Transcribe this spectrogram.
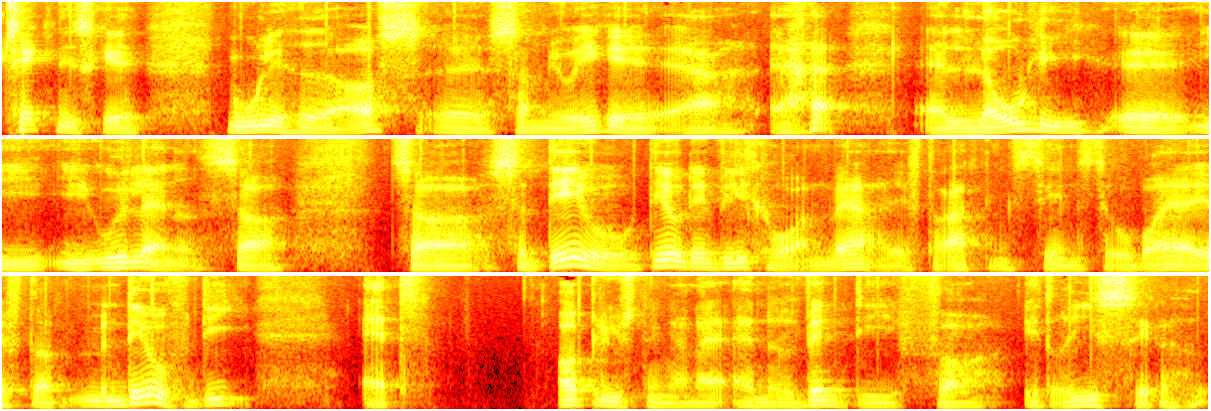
tekniske muligheder også, øh, som jo ikke er, er, er lovlige øh, i, i udlandet. Så, så, så det, er jo, det er jo det vilkår, en hver efterretningstjeneste opererer efter. Men det er jo fordi, at oplysningerne er nødvendige for et riges sikkerhed.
